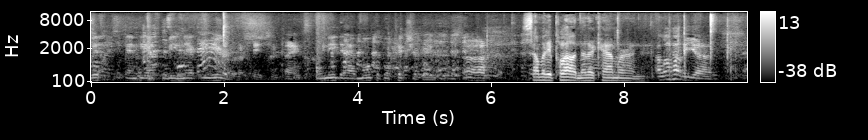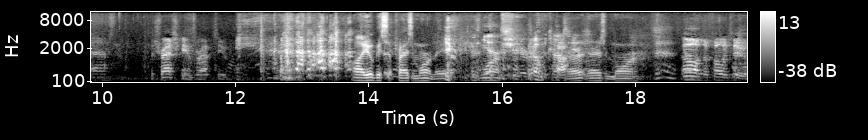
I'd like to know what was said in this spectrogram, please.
With, and he has to be near, near it. Thanks. We need to have multiple picture angles. Uh, Somebody pull out another camera and I love how the uh, the trash cans wrap too. Oh, you'll be surprised more later. There's more. Oh. There, there's more. Oh, the phone too.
